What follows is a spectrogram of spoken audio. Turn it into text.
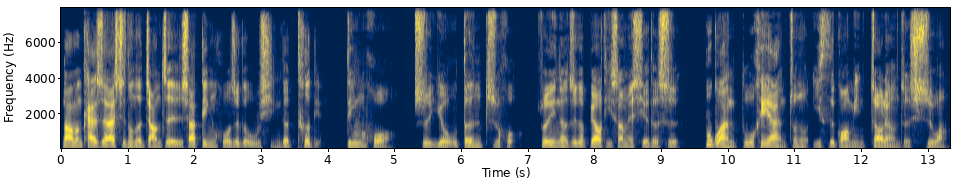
那我们开始来系统的讲解一下丁火这个五行的特点。丁火是油灯之火，所以呢，这个标题上面写的是。不管多黑暗，总有一丝光明照亮着希望。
